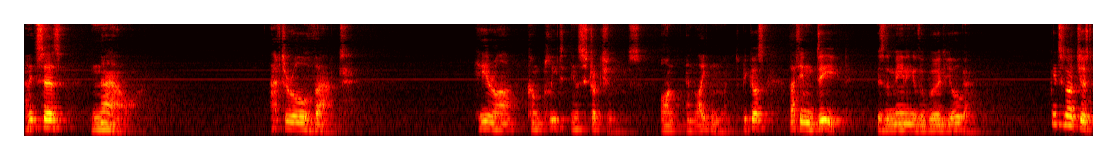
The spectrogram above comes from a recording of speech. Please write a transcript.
And it says, now. After all that, here are complete instructions on enlightenment, because that indeed is the meaning of the word yoga. It's not just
